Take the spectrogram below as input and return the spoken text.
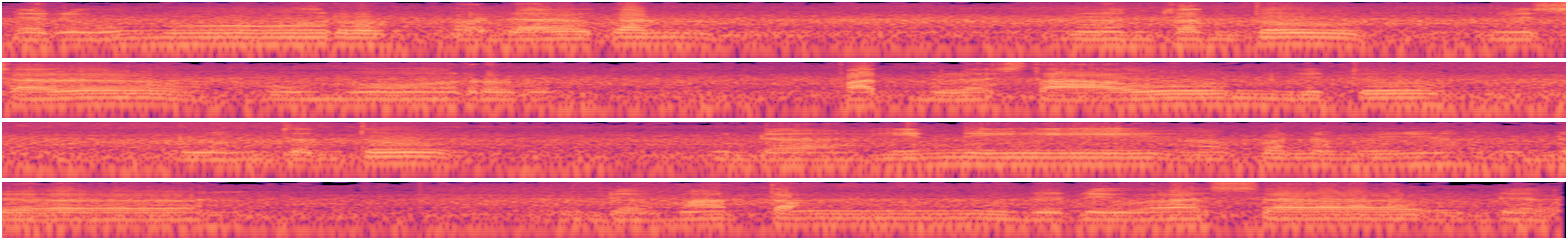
dari umur? Padahal kan belum tentu misalnya umur 14 tahun gitu belum tentu udah ini apa namanya udah udah matang udah dewasa udah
